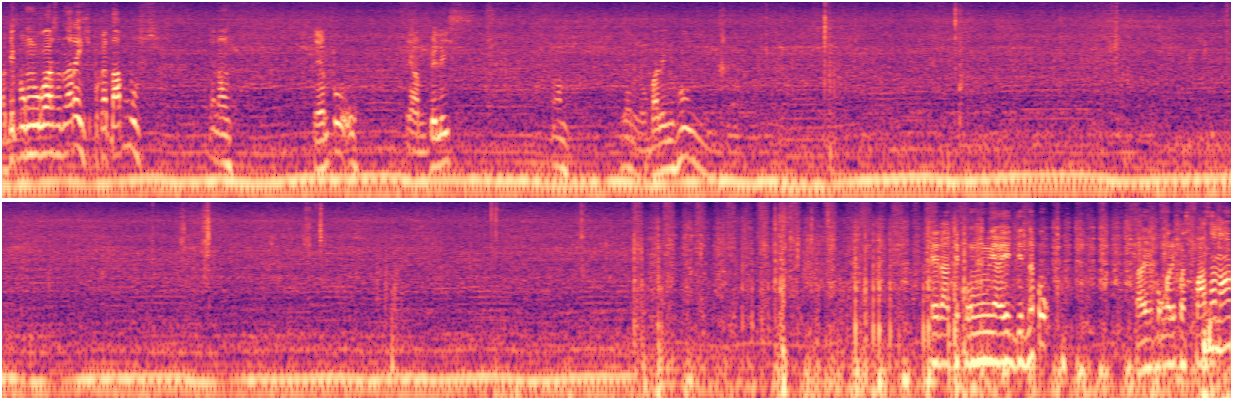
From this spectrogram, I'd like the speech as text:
Ating pong hugasan na rin pagkatapos. Yan oh. Yan po. Yan, bilis. Yan. Yan o, balinghoy. Kaya natin pong niyayagid na po. Tayo pong kalipaspasan ha.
